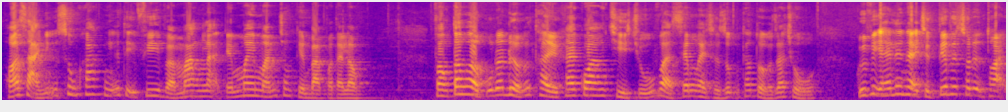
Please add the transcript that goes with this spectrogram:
hóa giải những xung khắc, những thị phi và mang lại cái may mắn trong tiền bạc và tài lộc. Vòng tam hợp cũng đã được các thầy khai quang chỉ chú và xem ngày sử dụng theo tuổi của gia chủ. Quý vị hãy liên hệ trực tiếp với số điện thoại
